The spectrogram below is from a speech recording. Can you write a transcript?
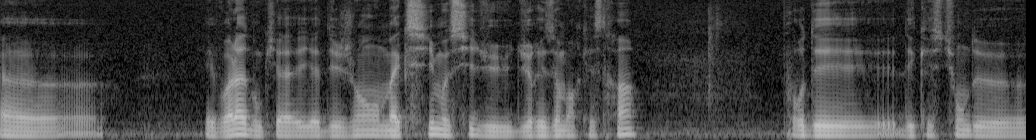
Euh, et voilà, donc il y a- il y, a des gens, Maxime aussi du, du Rhythm Orchestra, pour des, des questions de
